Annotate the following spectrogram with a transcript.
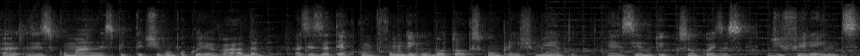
às vezes com uma expectativa um pouco elevada, às vezes até confundem o botox com o preenchimento, é, sendo que são coisas diferentes.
